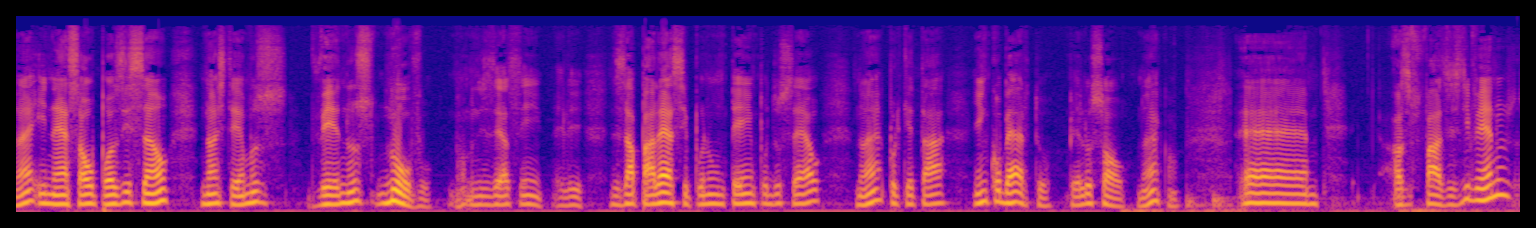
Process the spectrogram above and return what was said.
é? E nessa oposição nós temos Vênus novo, vamos dizer assim. Ele desaparece por um tempo do céu, não é? porque está encoberto pelo Sol. Não é? é? As fases de Vênus.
